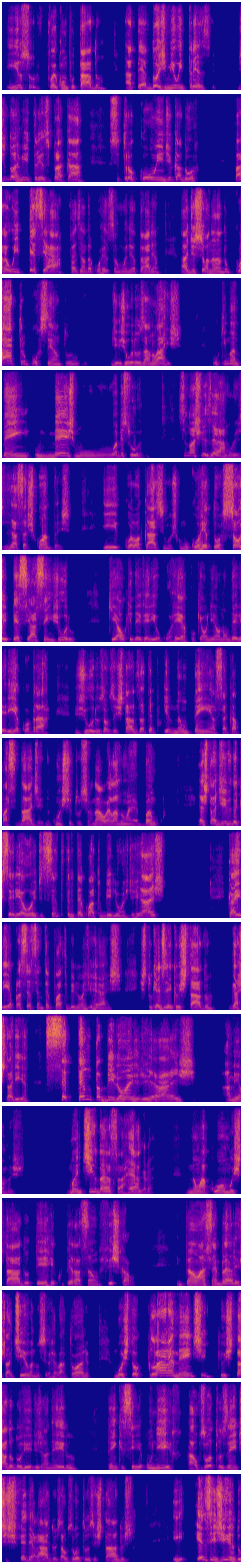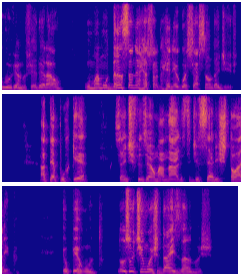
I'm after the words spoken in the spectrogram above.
E isso foi computado até 2013. De 2013 para cá, se trocou o indicador para o IPCA, fazendo a correção monetária, adicionando 4% de juros anuais, o que mantém o mesmo absurdo. Se nós fizermos essas contas e colocássemos como corretor só o IPCA sem juro, que é o que deveria ocorrer, porque a União não deveria cobrar juros aos estados, até porque não tem essa capacidade constitucional, ela não é banco. Esta dívida, que seria hoje de 134 bilhões de reais, cairia para 64 bilhões de reais. Isto quer dizer que o Estado gastaria 70 bilhões de reais a menos. Mantida essa regra, não há como o Estado ter recuperação fiscal. Então, a Assembleia Legislativa, no seu relatório, mostrou claramente que o Estado do Rio de Janeiro tem que se unir aos outros entes federados, aos outros estados, e exigir do governo federal uma mudança na renegociação da dívida. Até porque se a gente fizer uma análise de série histórica, eu pergunto: nos últimos dez anos,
